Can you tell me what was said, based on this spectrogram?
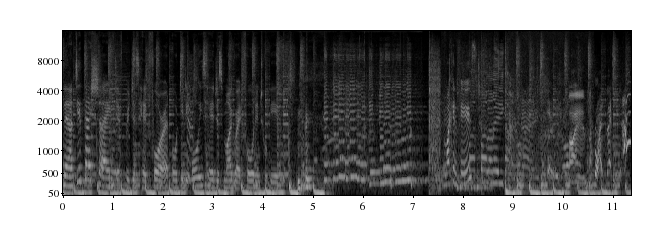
Now, did they shave Jeff Bridges' head for it, or did all his hair just migrate forward into a beard? Am I confused? I am. Right, let's... Ah!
